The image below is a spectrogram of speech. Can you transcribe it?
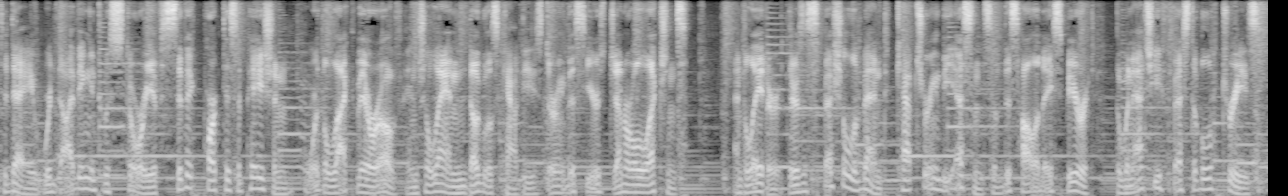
Today, we're diving into a story of civic participation, or the lack thereof, in Chelan and Douglas counties during this year's general elections. And later, there's a special event capturing the essence of this holiday spirit the Wenatchee Festival of Trees.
